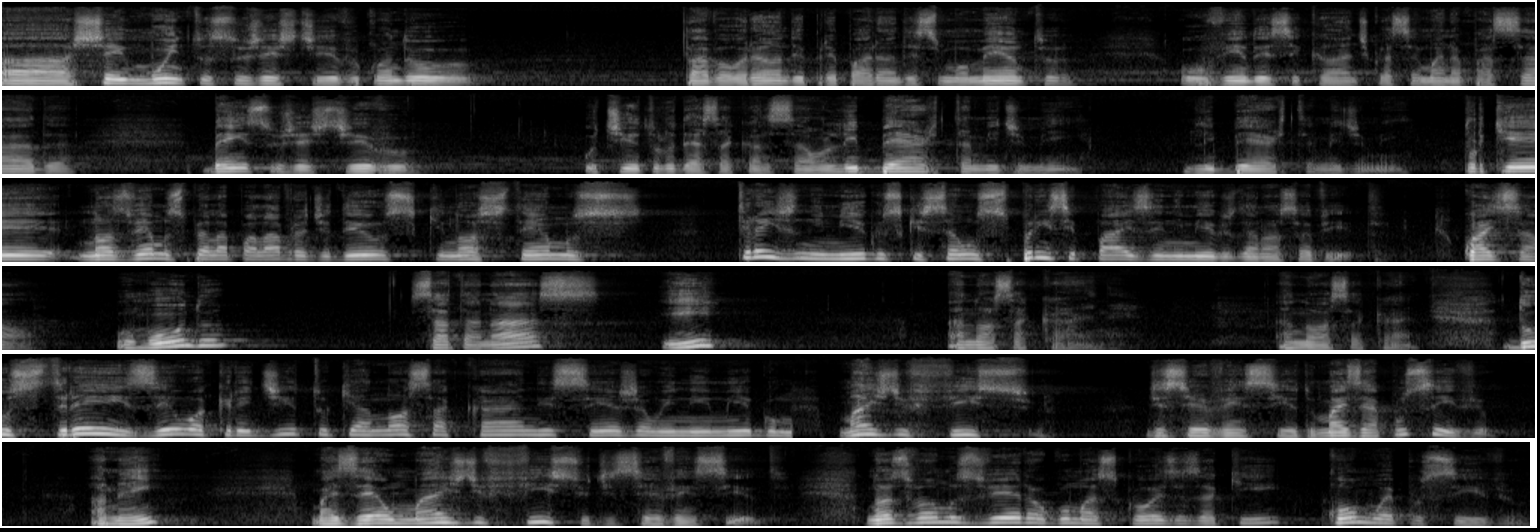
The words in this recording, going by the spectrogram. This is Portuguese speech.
Ah, achei muito sugestivo quando estava orando e preparando esse momento, ouvindo esse cântico a semana passada, bem sugestivo o título dessa canção: Liberta-me de mim. Liberta-me de mim. Porque nós vemos pela palavra de Deus que nós temos três inimigos que são os principais inimigos da nossa vida. Quais são? O mundo, Satanás e a nossa carne. A nossa carne. Dos três, eu acredito que a nossa carne seja o inimigo mais difícil de ser vencido, mas é possível. Amém? Mas é o mais difícil de ser vencido. Nós vamos ver algumas coisas aqui, como é possível.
